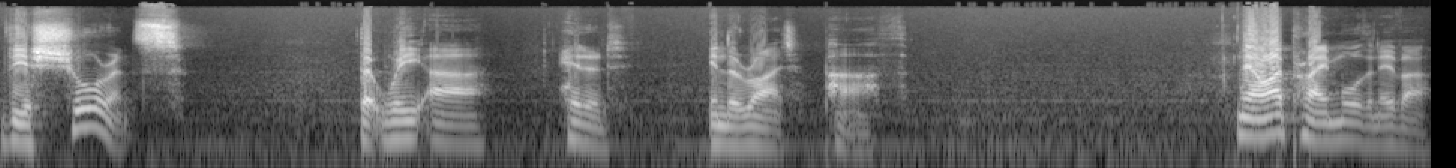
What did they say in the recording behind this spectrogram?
the assurance that we are headed in the right path. Now, I pray more than ever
